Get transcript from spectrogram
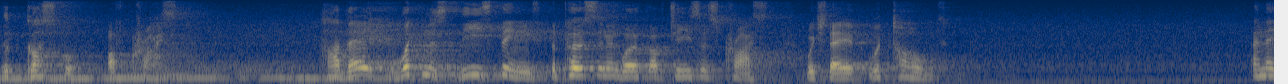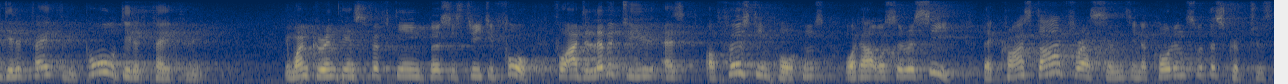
the gospel of Christ, how they witnessed these things, the person and work of Jesus Christ, which they were told. And they did it faithfully. Paul did it faithfully. In 1 Corinthians 15, verses 3 to 4, for I delivered to you as of first importance what I also received that Christ died for our sins in accordance with the Scriptures,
